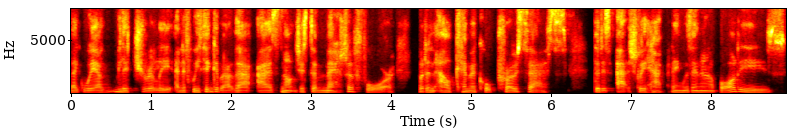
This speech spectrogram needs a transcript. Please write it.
Like we are literally, and if we think about that as not just a metaphor, but an alchemical process that is actually happening within our bodies,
